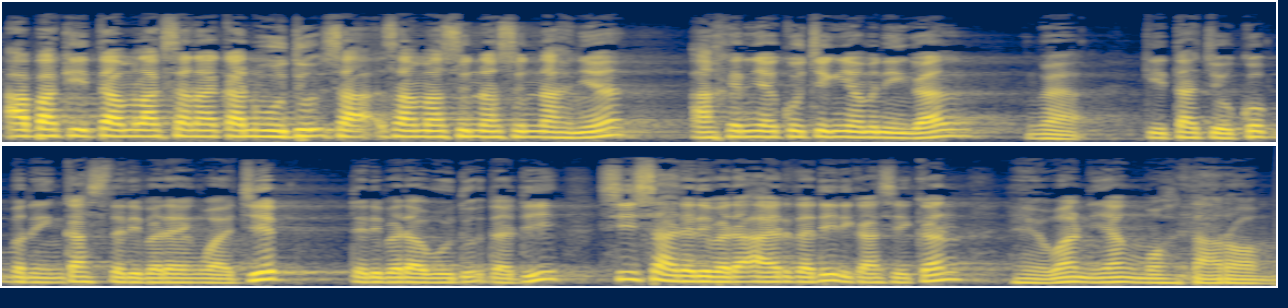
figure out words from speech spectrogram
Apa kita melaksanakan wudhu sama sunnah-sunnahnya akhirnya kucingnya meninggal? Enggak. Kita cukup meringkas daripada yang wajib daripada wudhu tadi, sisa daripada air tadi dikasihkan hewan yang muhtaram.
